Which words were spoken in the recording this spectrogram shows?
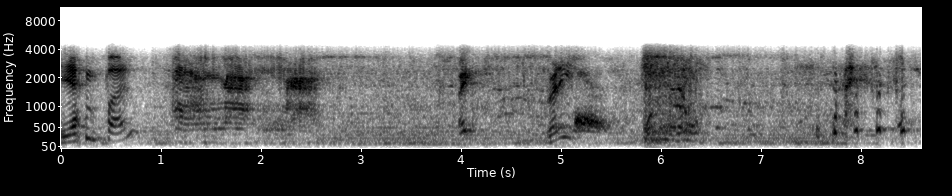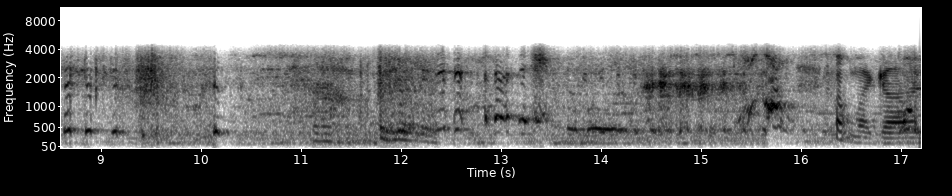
you having fun? Wait. Ready? oh my god.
